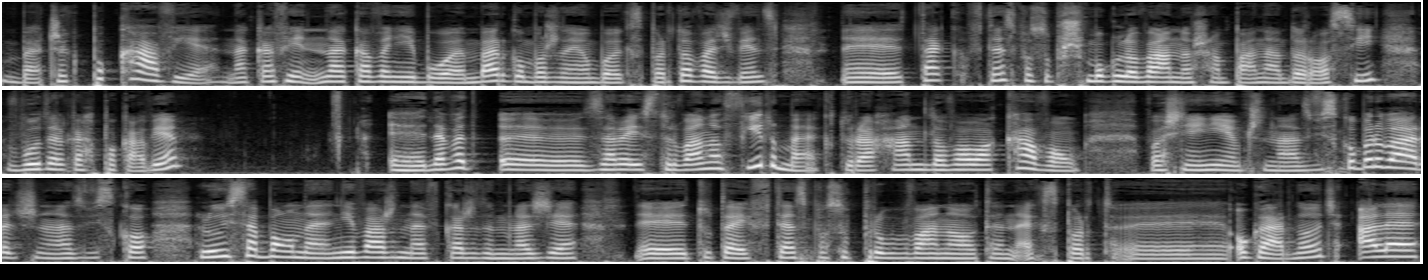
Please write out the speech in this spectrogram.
beczek po kawie. Na, kawie. na kawę nie było embargo, można ją było eksportować, więc e, tak w ten sposób szmuglowano szampana do Rosji w butelkach po kawie. E, nawet e, zarejestrowano firmę, która handlowała kawą. Właśnie nie wiem, czy na nazwisko Barbary, czy na nazwisko Louisa Bonne, nieważne, w każdym razie e, tutaj w ten sposób próbowano ten eksport ogarnąć, ale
